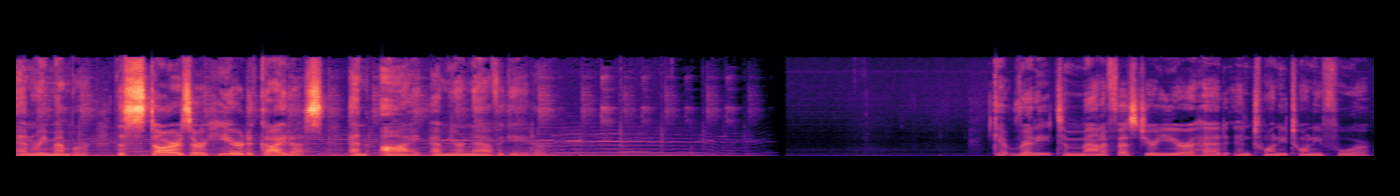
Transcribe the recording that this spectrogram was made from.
And remember, the stars are here to guide us, and I am your navigator. Get ready to manifest your year ahead in 2024.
